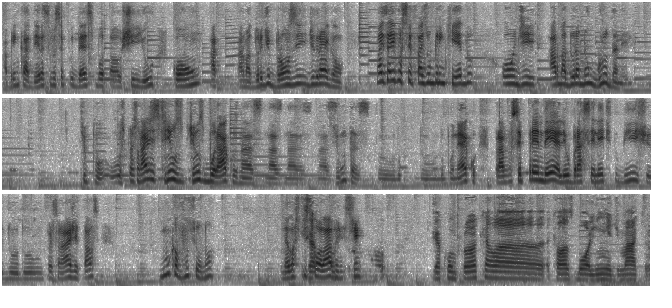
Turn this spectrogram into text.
a brincadeira se você pudesse botar o Shiryu com a armadura de bronze de dragão. Mas aí você faz um brinquedo onde a armadura não gruda nele. Tipo, os personagens tinham, tinham os buracos nas, nas, nas, nas juntas do, do, do, do boneco para você prender ali o bracelete do bicho, do, do personagem e tal. Nunca funcionou. O negócio descolava, a gente tinha. Já comprou aquela, aquelas bolinhas de máquina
